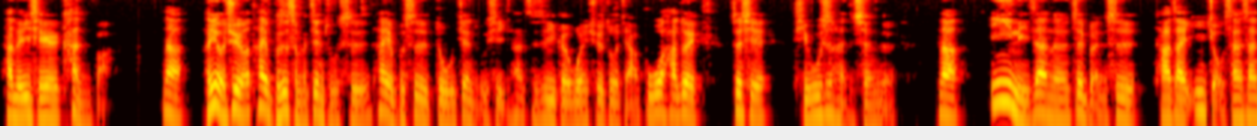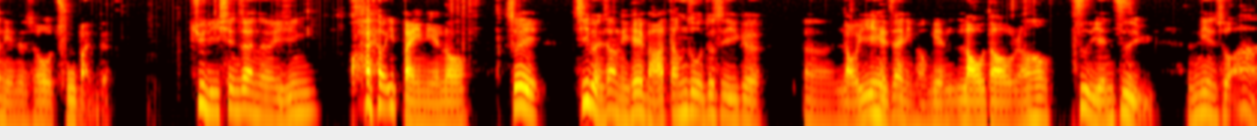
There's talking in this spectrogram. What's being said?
他的一些看法。那很有趣哦，他也不是什么建筑师，他也不是读建筑系，他只是一个文学作家。不过他对这些体悟是很深的。那《阴翳礼赞》呢，这本是他在一九三三年的时候出版的，距离现在呢已经快要一百年咯。所以基本上你可以把它当做就是一个呃老爷爷在你旁边唠叨，然后。自言自语，念说啊，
